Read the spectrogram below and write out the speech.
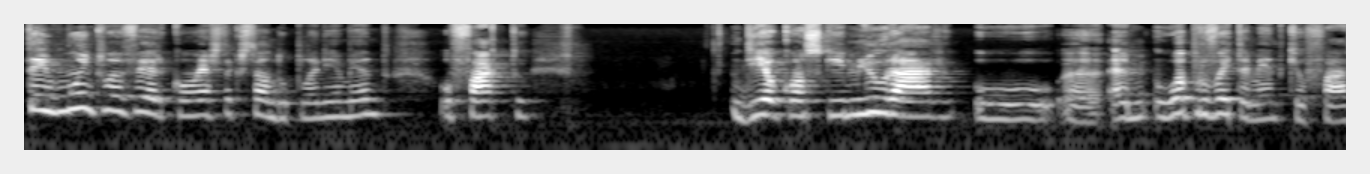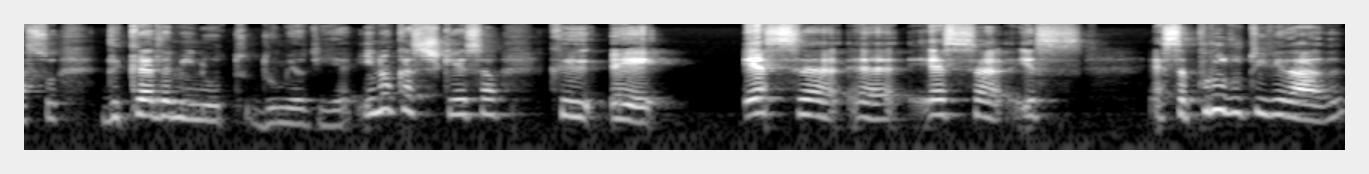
tem muito a ver com esta questão do planeamento, o facto de eu conseguir melhorar o, uh, o aproveitamento que eu faço de cada minuto do meu dia. E nunca se esqueçam que é essa, uh, essa, esse, essa produtividade,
